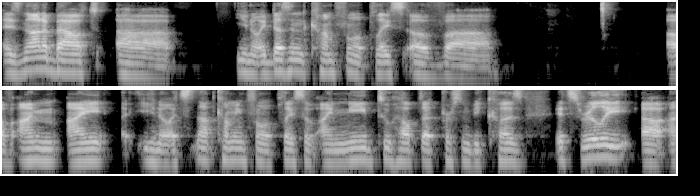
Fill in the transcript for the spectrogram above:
it's not about uh you know it doesn't come from a place of uh of i'm i you know it's not coming from a place of i need to help that person because it's really uh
